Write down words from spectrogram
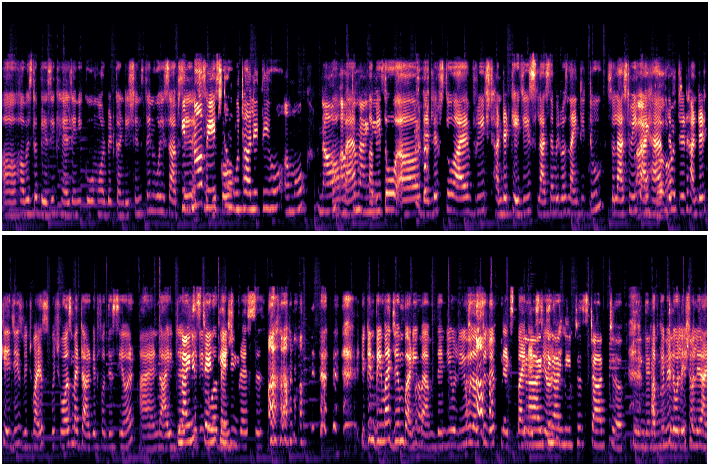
how is the basic health any comorbid conditions then wo hisab se कितना वेट तुम उठा लेती हो अमोक नाउ आफ्टर 9 अभी तो डेडलिफ्ट्स तो I have reached 100 kgs last time it was 92 so last week I, I have God. lifted 100 kgs which was which was my target for this year and I just Mine is 10 bench press you can be my gym buddy ma'am then you you will also lift next by yeah, next I year I think I need to start uh, doing that आपके भी डोले शोले आ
